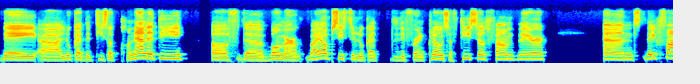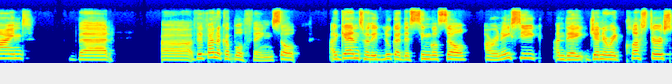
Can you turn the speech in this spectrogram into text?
They uh, look at the T cell clonality of the bone marrow biopsies to look at the different clones of T cells found there. And they find that uh, they find a couple of things. So again, so they look at the single cell RNA-seq and they generate clusters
